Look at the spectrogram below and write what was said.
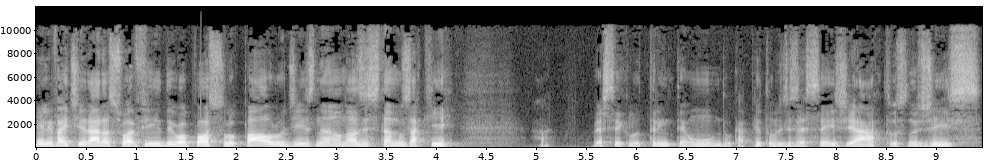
ele vai tirar a sua vida, e o apóstolo Paulo diz: Não, nós estamos aqui. Versículo 31 do capítulo 16 de Atos nos diz:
